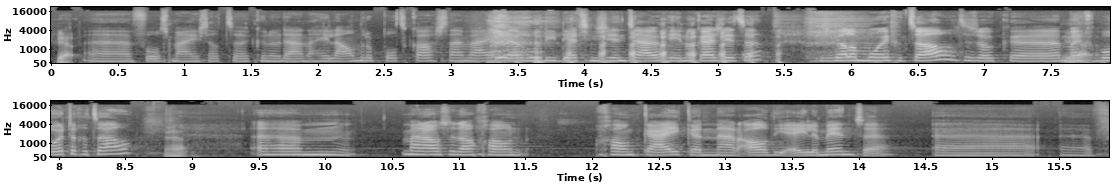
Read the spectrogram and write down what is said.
Ja. Eh, volgens mij is dat, eh, kunnen we daar een hele andere podcast aan wijden... hoe die dertien zintuigen in elkaar zitten. Het is wel een mooi getal. Het is ook eh, mijn Ja. geboortegetal. Ja. Ehm, maar als we dan gewoon, gewoon kijken naar al die elementen. v-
